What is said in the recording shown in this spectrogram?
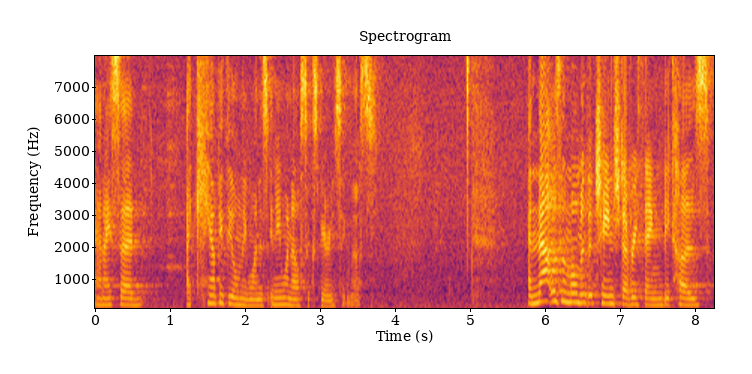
And I said, I can't be the only one. Is anyone else experiencing this? And that was the moment that changed everything because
